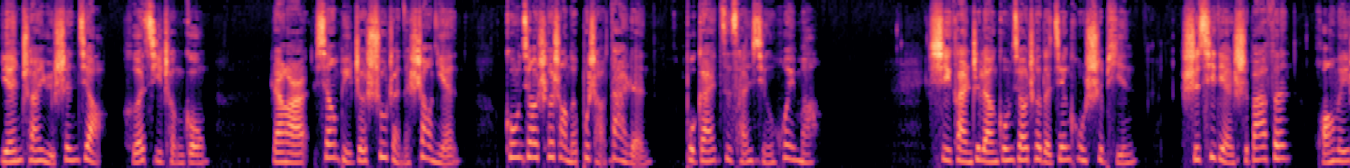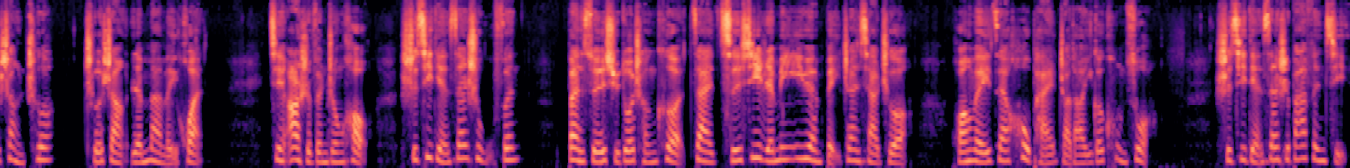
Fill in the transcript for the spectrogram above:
言传与身教何其成功！然而，相比这舒展的少年，公交车上的不少大人，不该自惭形秽吗？细看这辆公交车的监控视频，十七点十八分，黄维上车，车上人满为患。近二十分钟后，十七点三十五分。伴随许多乘客在慈溪人民医院北站下车，黄维在后排找到一个空座。十七点三十八分起，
